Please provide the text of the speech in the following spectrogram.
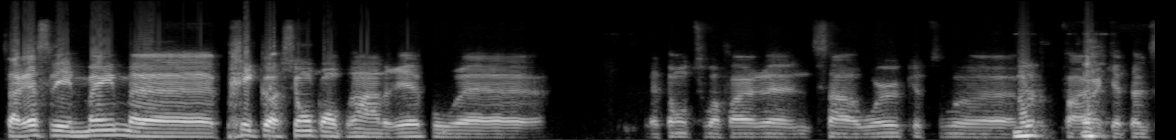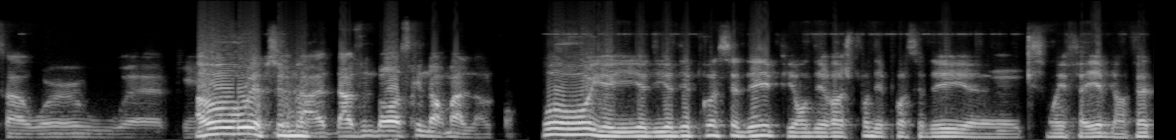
Ça reste les mêmes précautions qu'on prendrait pour mettons, tu vas faire euh, une sour, que tu vas euh, faire un kettle sour ou euh, ah, oui, absolument. Dans, une brasserie normale, dans le fond. Oui, oui, il y, a, des procédés, puis on ne déroge pas des procédés qui sont infaillibles, en fait.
